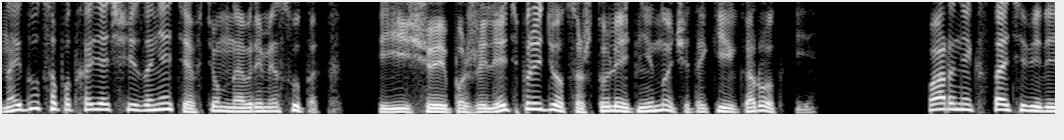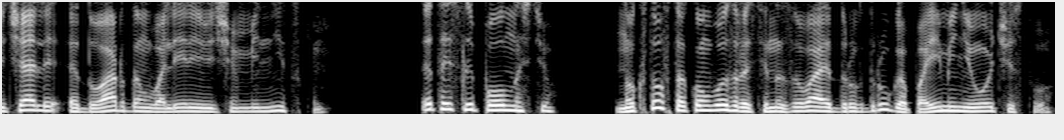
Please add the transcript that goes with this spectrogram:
Найдутся подходящие занятия в темное время суток. И еще и пожалеть придется, что летние ночи такие короткие. Парня, кстати, величали Эдуардом Валерьевичем Мельницким. Это если полностью. Но кто в таком возрасте называет друг друга по имени-отчеству?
